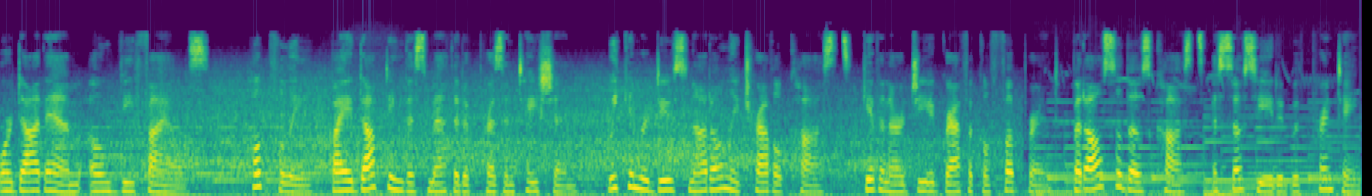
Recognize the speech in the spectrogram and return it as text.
or .mov files. Hopefully, by adopting this method of presentation, we can reduce not only travel costs given our geographical footprint but also those costs associated with printing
